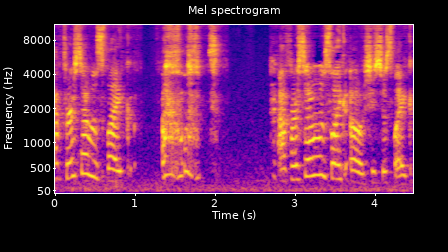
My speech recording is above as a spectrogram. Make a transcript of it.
at first I was like, at first I was like, oh, she's just like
